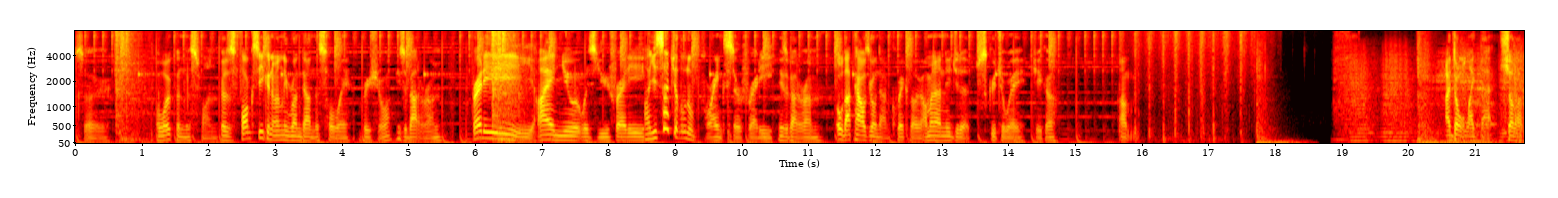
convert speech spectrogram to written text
so I'll open this one because Foxy can only run down this hallway. I'm pretty sure he's about to run. Freddy! I knew it was you, Freddy. Oh, you're such a little prankster, Freddy. He's about to run. Oh, that power's going down quick, though. I'm gonna need you to scooch away, Chica. Um... I don't like that. Shut up.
